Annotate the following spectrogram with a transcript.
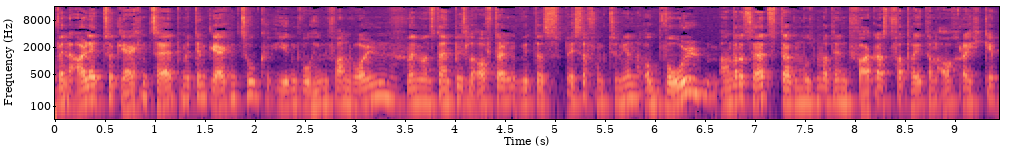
wenn alle zur gleichen Zeit mit dem gleichen Zug irgendwo hinfahren wollen, wenn wir uns da ein bisschen aufteilen, wird das besser funktionieren. Obwohl, andererseits, da muss man den Fahrgastvertretern auch recht geben,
